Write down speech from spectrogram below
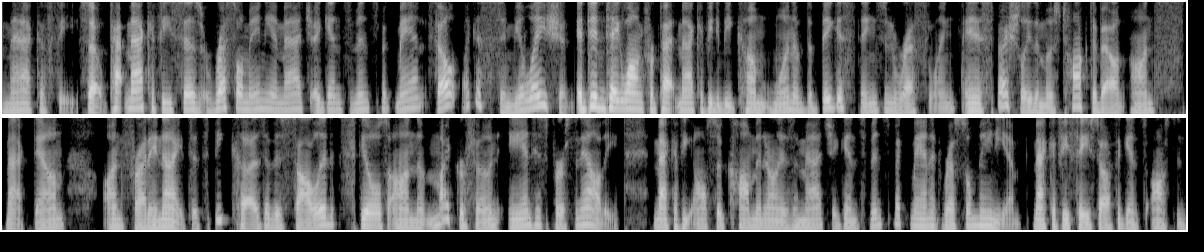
McAfee. So, Pat McAfee says WrestleMania match against Vince McMahon felt like a simulation. It didn't take long for Pat McAfee to become one of the biggest things in wrestling, and especially the most talked about on SmackDown on Friday nights. It's because of his solid skills on the microphone and his personality. McAfee also commented on his match against Vince McMahon at WrestleMania. McAfee faced off against Austin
